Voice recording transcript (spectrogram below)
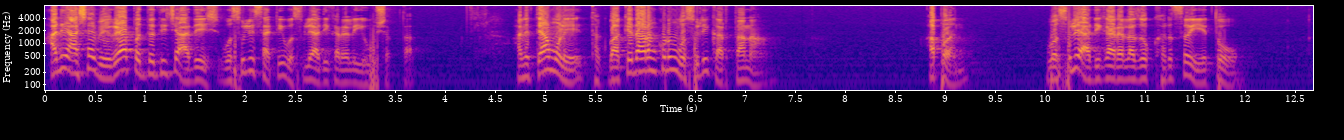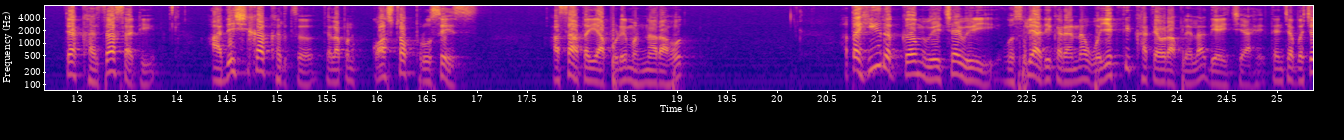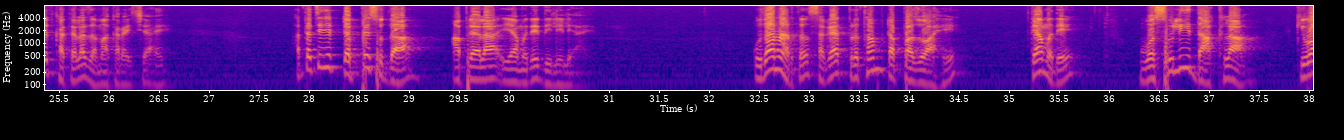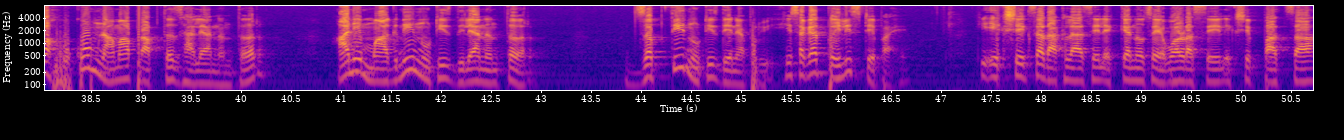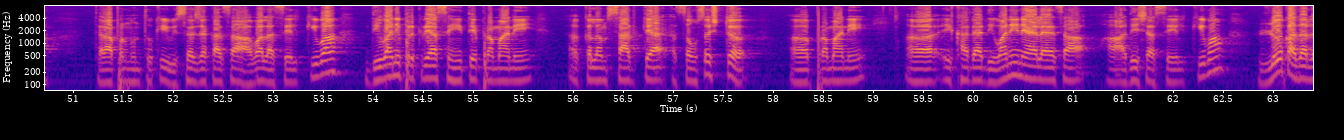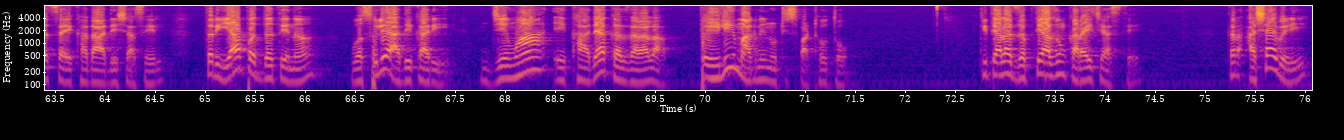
आणि अशा वेगळ्या पद्धतीचे आदेश वसुलीसाठी वसुली अधिकाऱ्याला येऊ शकतात. आणि त्यामुळे थकबाकेदारांकडून वसुली करताना आपण वसुली अधिकाऱ्याला जो खर्च येतो त्या खर्चासाठी आदेशिका खर्च त्याला आपण कॉस्ट ऑफ प्रोसेस असं आता यापुढे म्हणणार आहोत. आता ही रक्कम वेळच्या वेळी वसुली अधिकाऱ्यांना वैयक्तिक खात्यावर आपल्याला द्यायची आहे. त्यांच्या बचत खात्याला जमा करायची आहे. आता त्याचे टप्पेसुद्धा आपल्याला यामध्ये दिलेले आहेत. उदाहरणार्थ सगळ्यात प्रथम टप्पा जो आहे त्यामध्ये वसुली दाखला किंवा हुकूमनामा प्राप्त झाल्यानंतर आणि मागणी नोटीस दिल्यानंतर जप्ती नोटीस देण्यापूर्वी ही सगळ्यात पहिली स्टेप आहे. की एकशे एकचा दाखला असेल एक्क्याण्णवचा अवॉर्ड असेल एकशे पाचचा त्याला आपण म्हणतो की विसर्जकाचा अहवाल असेल किंवा दिवाणी प्रक्रिया संहितेप्रमाणे कलम साठ त्या चौसष्ट प्रमाणे एखाद्या दिवाणी न्यायालयाचा आदेश असेल किंवा लोक अदालतचा एखादा आदेश असेल तर या पद्धतीनं वसुली अधिकारी जेव्हा एखाद्या कर्जदाराला पहिली मागणी नोटीस पाठवतो की त्याला जप्ती अजून करायची असते तर अशावेळी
